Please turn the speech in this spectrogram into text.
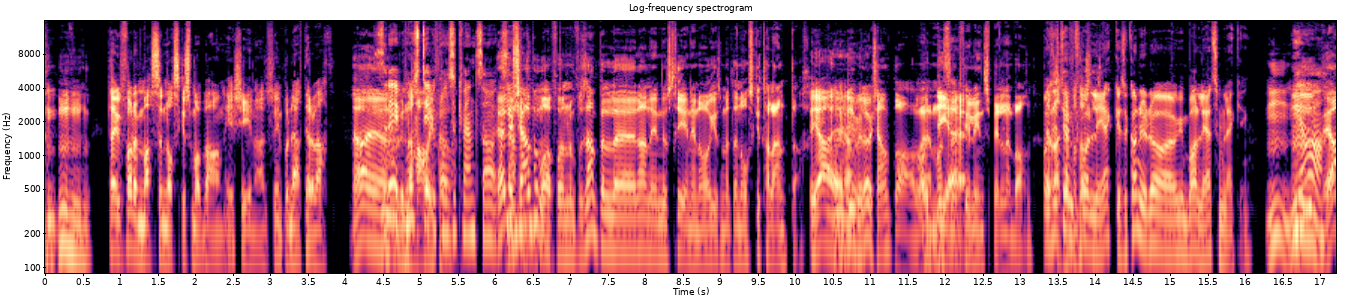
Mm. Tenk for det masse norske små barn i Kina. Så imponert de hadde vært. Ja, ja, Så det er positive konsekvenser ja, det er kjempebra for, f.eks. eh, den industrien i Norge som heter Norske Talenter. Ja, ja, De ville vil jo kjempebra av Og eh, masse er- fiolinspillende barn. Og Istedenfor å leke, så kan du da bare lese som leking. Mm. Ja. Ja,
